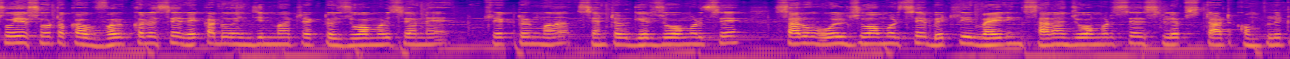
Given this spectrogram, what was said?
સોએ સો ટકા વર્ક કરે છે. રેકાડો એન્જિનમાં ટ્રેક્ટર જોવા મળશે અને ટ્રેક્ટરમાં સેન્ટર ગેર જોવા મળશે. સારું ઓઇલ જોવા મળશે, બેટરી વાયરિંગ સારા જોવા મળશે સ્લેપ સ્ટાર્ટ કમ્પ્લીટ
